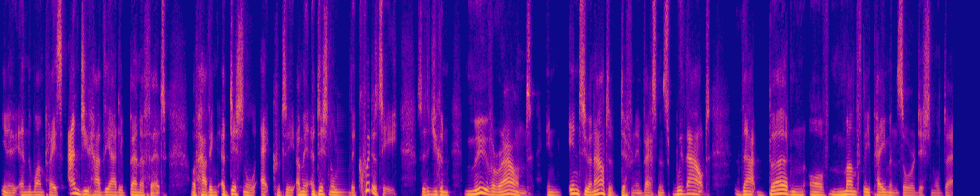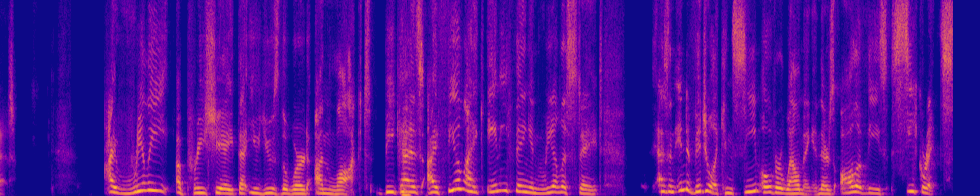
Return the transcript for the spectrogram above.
you know, in the one place. And you have the added benefit of having additional equity, I mean, additional liquidity so that you can move around in into and out of different investments without that burden of monthly payments or additional debt. I really appreciate that you use the word unlocked because I feel like anything in real estate, as an individual, it can seem overwhelming. And there's all of these secrets,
